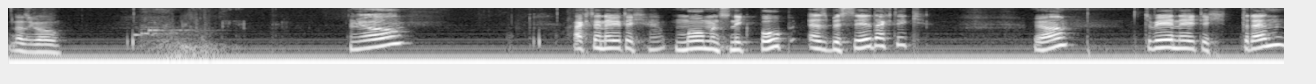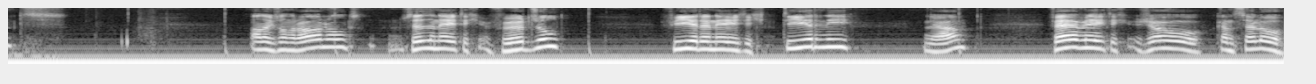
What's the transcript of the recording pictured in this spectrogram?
let's go. Ja. 98 moments Nick Pope, SBC dacht ik. Ja. 92 Trent. Alexander Arnold. 96 Virgil. 94 Tierney. Ja. 95 Joao Cancelo.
